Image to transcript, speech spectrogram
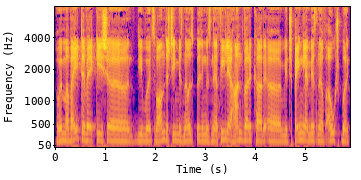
wenn man weiter weg ist, äh, die, wo jetzt woanders hin müssen, Ausbildung müssen, ja viele Handwerker, äh, wie Spengler müssen auf Augsburg,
